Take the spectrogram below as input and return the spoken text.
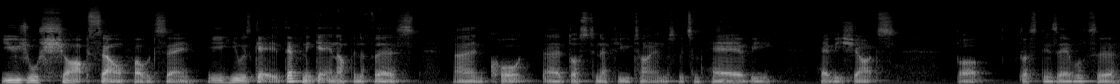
usual sharp self. I would say. He he was get, definitely getting up in the first and caught uh, Dustin a few times with some heavy heavy shots, but Dustin's able to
